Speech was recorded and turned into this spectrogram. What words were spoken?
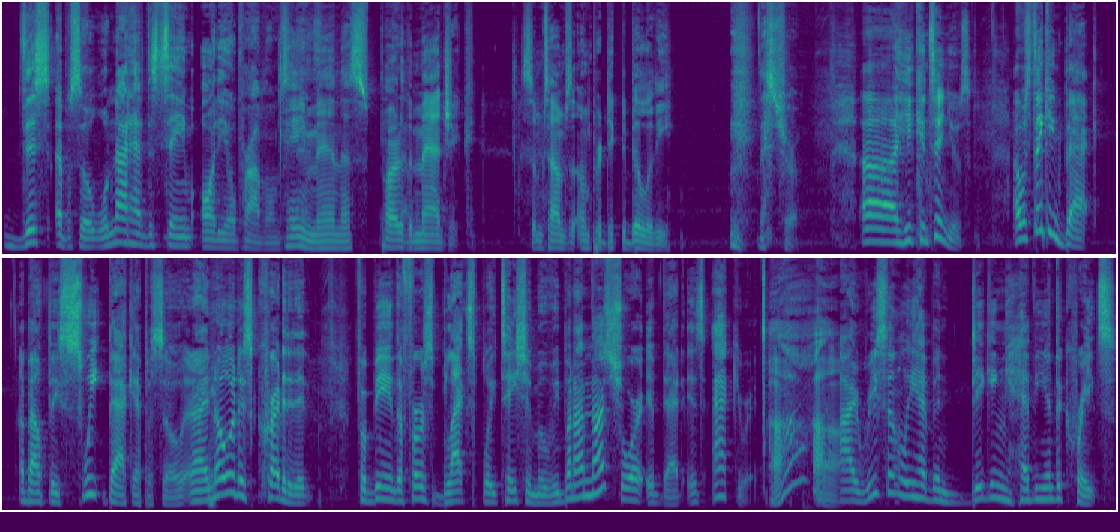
This episode will not have the same audio problems. Hey, man, that's part of the magic. Sometimes the unpredictability. That's true. Uh, he continues. I was thinking back about the Sweetback episode, and I know it is credited for being the first black exploitation movie, but I'm not sure if that is accurate. Ah. I recently have been digging heavy in the crates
